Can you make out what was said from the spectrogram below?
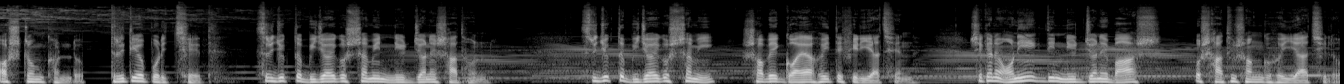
অষ্টম খণ্ড, তৃতীয় পরিচ্ছেদ, শ্রীযুক্ত বিজয় গোস্বামীর নির্জনে সাধন। শ্রীযুক্ত বিজয় গোস্বামী সবে গয়া হইতে ফিরিয়াছেন। সেখানে অনেক দিন নির্জনে বাস ও সাধুসঙ্গ হইয়াছিল।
